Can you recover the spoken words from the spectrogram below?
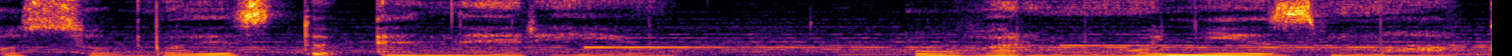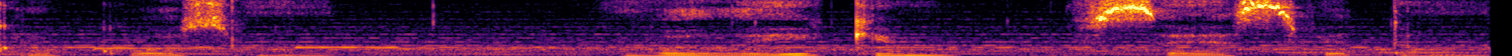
особисту енергію у гармонії з макрокосмом, великим Всесвітом.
